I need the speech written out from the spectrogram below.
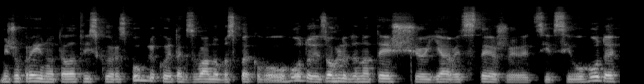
між Україною та Латвійською Республікою, так звану безпекову угоду, і з огляду на те, що я відстежую ці всі угоди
